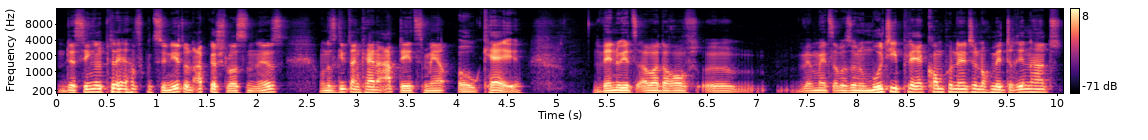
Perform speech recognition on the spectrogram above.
der Singleplayer funktioniert und abgeschlossen ist und es gibt dann keine Updates mehr, okay. Wenn du jetzt aber darauf, äh, wenn man jetzt aber so eine Multiplayer-Komponente noch mit drin hat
